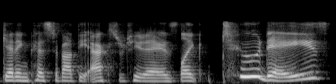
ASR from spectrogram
getting pissed about the extra two days. Like two days,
